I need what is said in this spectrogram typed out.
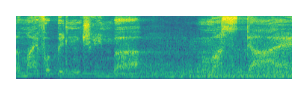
Enter my forbidden chamber must die.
